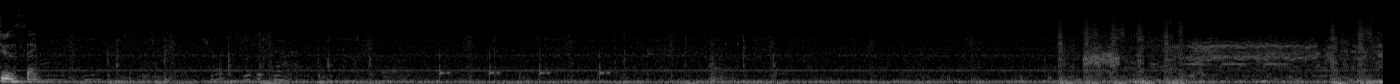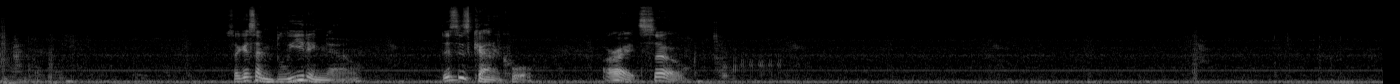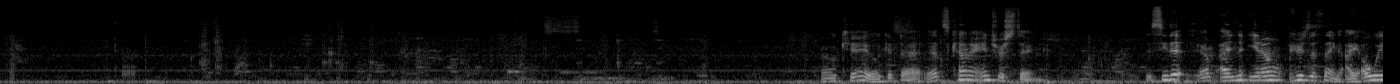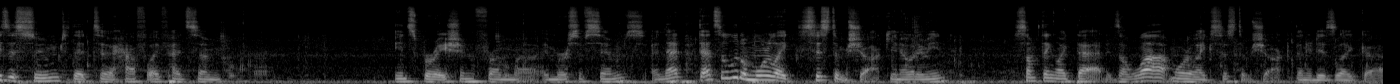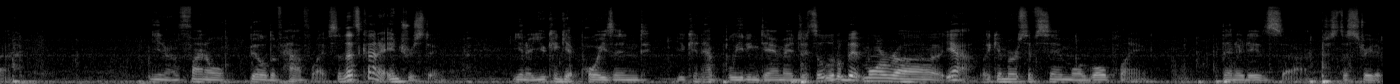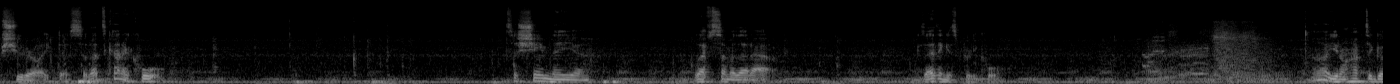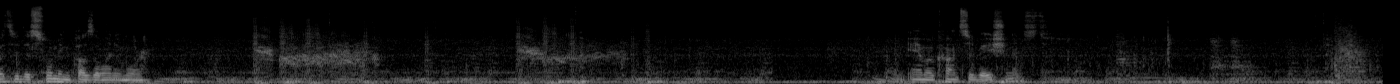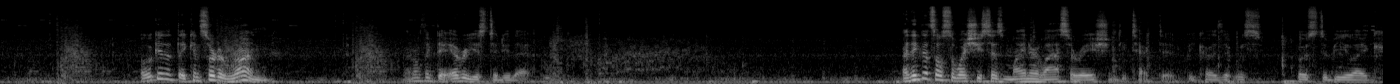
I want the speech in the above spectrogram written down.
Do the thing. So I guess I'm bleeding now. This is kind of cool. Alright, so. Okay, look at that. That's kind of interesting. See that? um, I, you know, here's the thing. I always assumed that uh, Half-Life had some inspiration from uh, immersive sims, and that that's a little more like System Shock. You know what I mean? Something like that. It's a lot more like System Shock than it is like uh, you know final build of Half-Life. So that's kind of interesting. You know, you can get poisoned, you can have bleeding damage. It's a little bit more, uh, yeah, like immersive sim or role playing than it is uh, just a straight up shooter like this. So that's kind of cool. It's a shame they uh, left some of that out because I think it's pretty cool. Oh, you don't have to go through the swimming puzzle anymore. Conservationist. Oh, look at that, they can sort of run. I don't think they ever used to do that. I think that's also why she says minor laceration detected, because it was supposed to be like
